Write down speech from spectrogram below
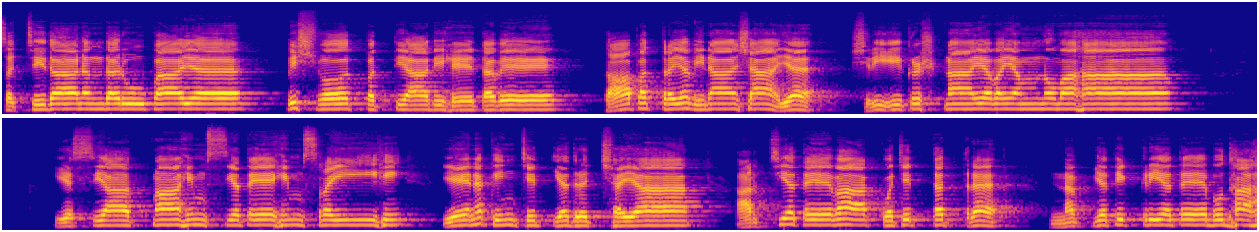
सच्चिदानन्दरूपाय विश्वोत्पत्त्यादिहेतवे तापत्रयविनाशाय श्रीकृष्णाय वयं नुमः यस्यात्मा हिंस्यते हिंस्रैः येन किञ्चित् यदृच्छया अर्च्यते वा क्वचित्तत्र न व्यतिक्रियते बुधः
